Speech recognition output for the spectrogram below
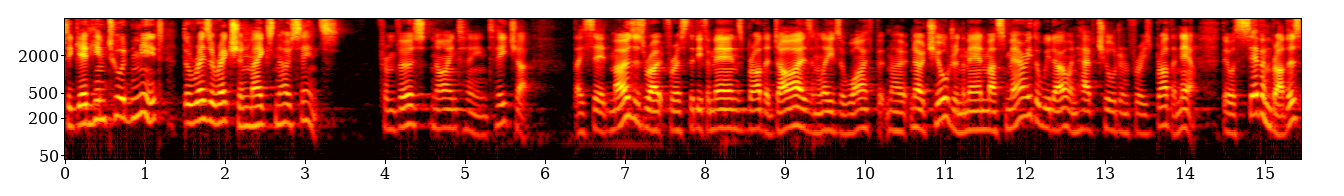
to get him to admit the resurrection makes no sense. From verse 19 Teacher, They said, Moses wrote for us that if a man's brother dies and leaves a wife but no children, the man must marry the widow and have children for his brother. Now, there were seven brothers.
